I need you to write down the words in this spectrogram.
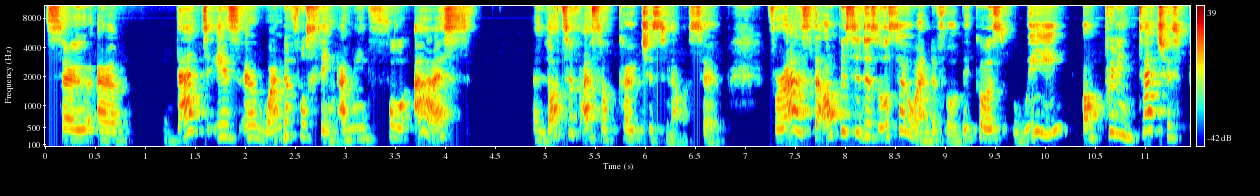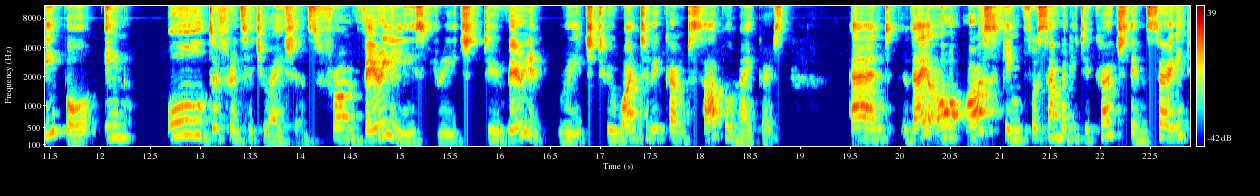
So um, that is a wonderful thing. I mean, for us, lots of us are coaches now. So for us, the opposite is also wonderful because we are put in touch with people in all different situations, from very least reached to very reached who want to become disciple makers. And they are asking for somebody to coach them. So it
